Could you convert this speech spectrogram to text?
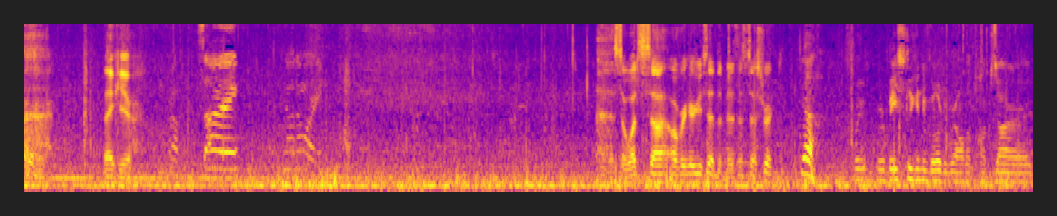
thank you. Oh, sorry. No, don't worry. So what's uh, over here? You said the business district. Yeah. We're, we're basically going to go to where all the pubs are and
